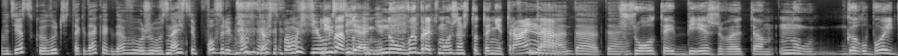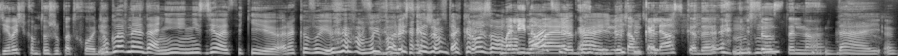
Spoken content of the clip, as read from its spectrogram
в детскую лучше тогда, когда вы уже узнаете пол ребенка с помощью УЗИ. Ну, выбрать можно что-то нейтральное. Да, да, да. Желтое, бежевое, там, ну, голубой девочкам тоже подходит. Ну, главное, да, не, не сделать такие роковые выборы, скажем так, розового Малиновая, платья. Да, или там коляска, да, и все остальное. Да, э,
